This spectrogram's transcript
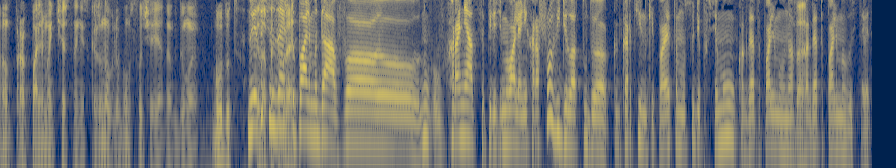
Ну, про пальмы, честно, не скажу, но в любом случае, я думаю, будут. Ну, я точно знаю, что пальмы, да, в, э, ну, хранятся, перезимовали они хорошо, видела оттуда картинки, поэтому, судя по всему, когда-то пальмы у нас, да. когда-то пальмы выставят.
